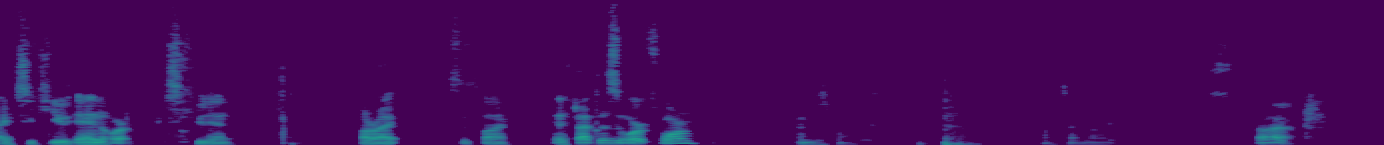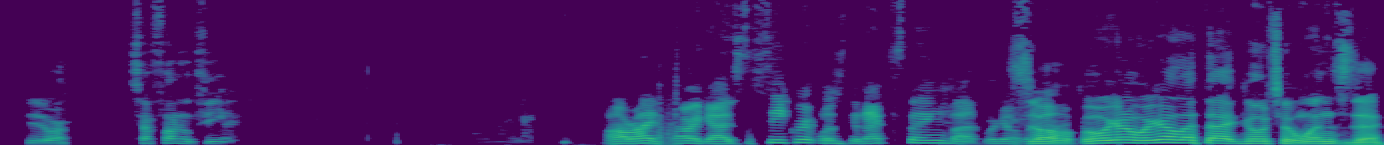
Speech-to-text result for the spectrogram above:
Execute in or execute in. All right, this is fine. And if that doesn't work for him, I'm just leg. All right. Either or. Let's have fun with feet. All right sorry guys the secret was the next thing but we're gonna So we're gonna we're gonna let that go to Wednesday.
